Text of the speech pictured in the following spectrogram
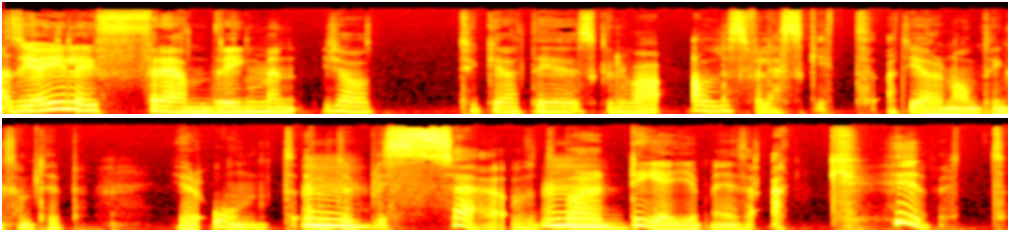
Alltså jag gillar ju förändring men jag tycker att det skulle vara alldeles för läskigt att göra någonting som typ gör ont eller typ blir sövd. Bara det ger mig så akut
